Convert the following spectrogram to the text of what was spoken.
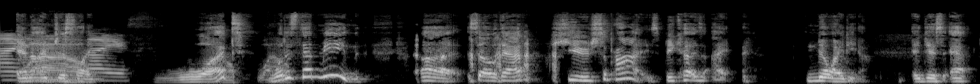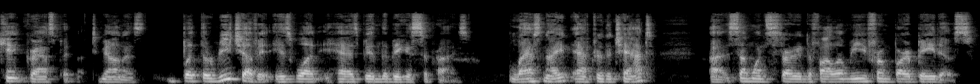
Nice. And I'm just like, nice. what? Wow. What does that mean? Uh, so that huge surprise because I no idea. It just uh, can't grasp it to be honest. But the reach of it is what has been the biggest surprise. Last night after the chat, uh, someone started to follow me from Barbados.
